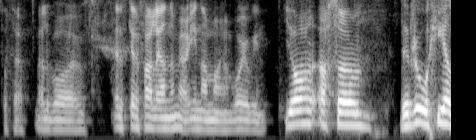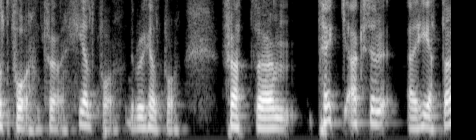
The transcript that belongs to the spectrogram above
Så att säga? Eller, vad, eller ska det falla ännu mer innan man vågar in? Ja, alltså det beror helt på, tror jag. Helt på. Det beror helt på. För att um, techaktier är heta.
